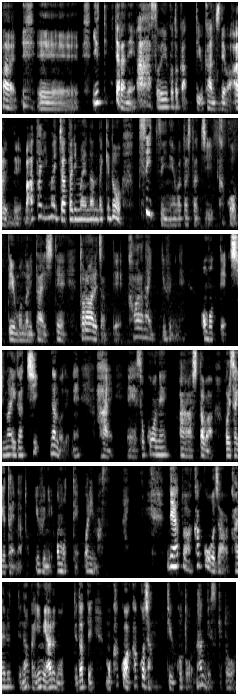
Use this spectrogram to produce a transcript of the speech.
はい。えー、言ってみたらね、ああ、そういうことかっていう感じではあるんで、まあ当たり前っちゃ当たり前なんだけど、ついついね、私たち過去っていうものに対して囚われちゃって変わらないっていうふうにね、思ってしまいがちなのでね、はい。えー、そこをね、あ明日は掘り下げたいなというふうに思っております。で、あとは過去をじゃあ変えるってなんか意味あるのって、だってもう過去は過去じゃんっていうことなんですけど、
